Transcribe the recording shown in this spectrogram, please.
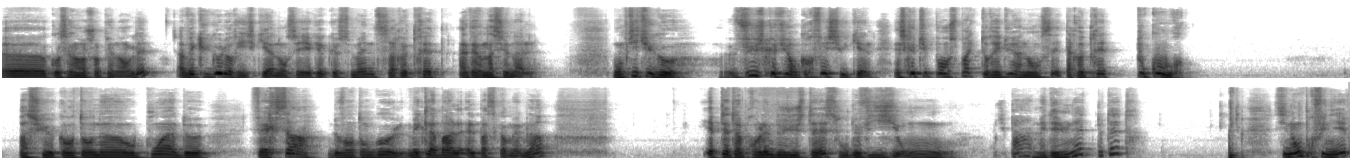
euh, concernant le championnat anglais, avec Hugo Loris qui a annoncé il y a quelques semaines sa retraite internationale. Mon petit Hugo, vu ce que tu as encore fait ce week-end, est-ce que tu ne penses pas que tu aurais dû annoncer ta retraite tout court? Parce que quand on est au point de faire ça devant ton goal, mais que la balle, elle passe quand même là, il y a peut-être un problème de justesse ou de vision pas, mais des lunettes peut-être? Sinon, pour finir,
